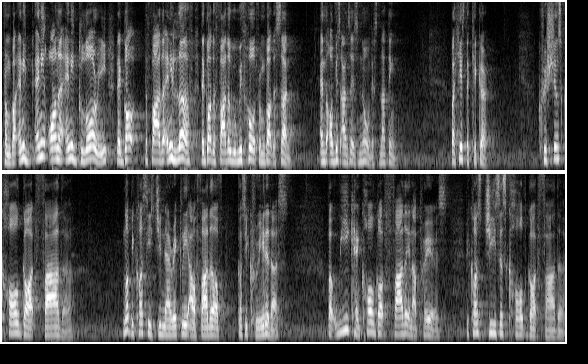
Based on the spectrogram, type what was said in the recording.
from God? Any, any honor, any glory that God the Father, any love that God the Father will withhold from God the Son? And the obvious answer is no, there's nothing. But here's the kicker Christians call God Father not because He's generically our Father of because He created us, but we can call God Father in our prayers because Jesus called God Father.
